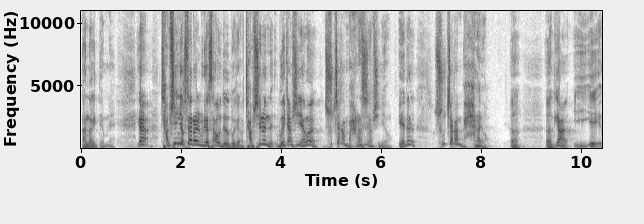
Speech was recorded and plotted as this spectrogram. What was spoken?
안 나기 때문에. 그러니까 잡신 역사를 우리가 싸우는데도 보세요. 잡신은 왜 잡신이냐면 숫자가 많아서 잡신이에요. 얘들은 숫자가 많아요. 어. 어, 그러니까 이, 이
